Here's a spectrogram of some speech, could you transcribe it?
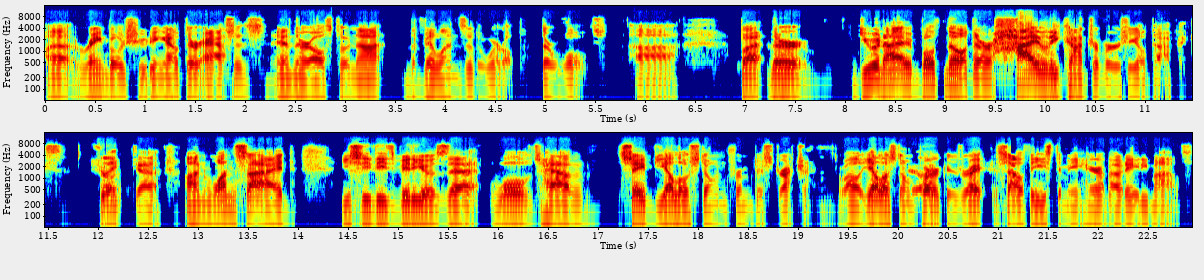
uh, rainbows shooting out their asses, and they're also not the villains of the world. They're wolves. Uh, but they're, you and I both know they're highly controversial topics. Sure. Like uh, on one side, you see these videos that wolves have saved Yellowstone from destruction. Well, Yellowstone really? Park is right southeast of me here, about 80 miles.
